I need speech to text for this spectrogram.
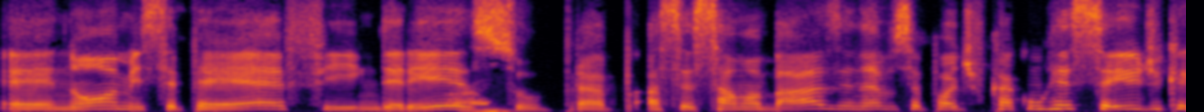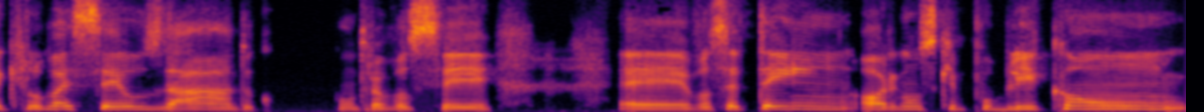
é, nome, CPF, endereço, para acessar uma base, né? Você pode ficar com receio de que aquilo vai ser usado contra você. É, você tem órgãos que publicam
